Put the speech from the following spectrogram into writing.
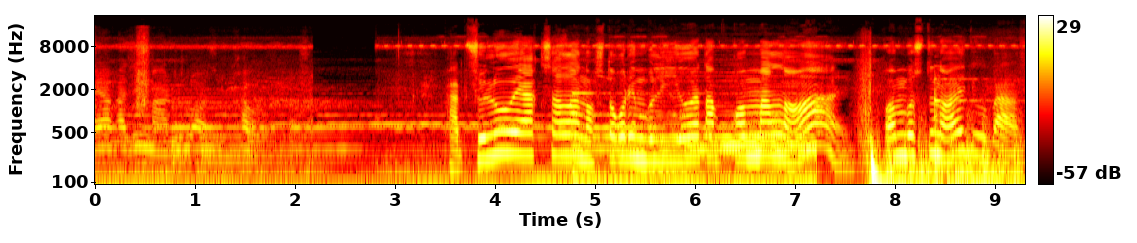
ইয়াক আজি মাৰো আছে খাব ভাবছিলোঁ এক চালা নষ্ট কৰিম বুলি ইও এটা কম মাল নহয় কম বস্তু নহয় দিওঁ বাছ।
